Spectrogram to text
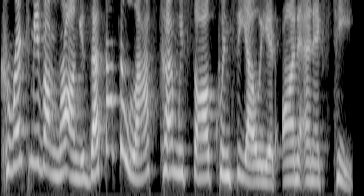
Correct me if I'm wrong. Is that not the last time we saw Quincy Elliott on NXT?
